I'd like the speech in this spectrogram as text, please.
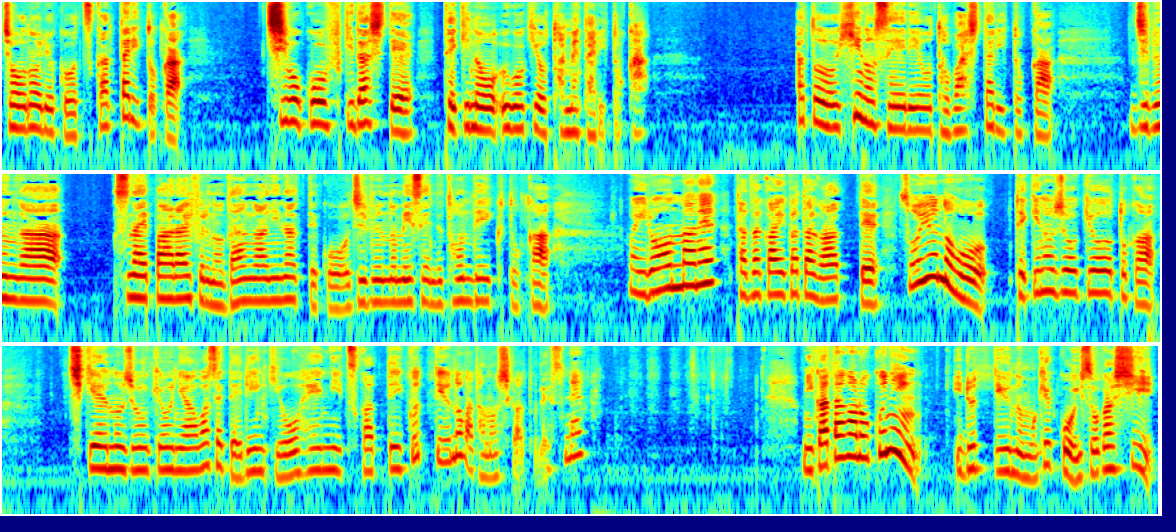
超能力を使ったりとか、血をこう吹き出して敵の動きを止めたりとか、あと火の精霊を飛ばしたりとか、自分がスナイパーライフルの弾丸になってこう自分の目線で飛んでいくとか、まあ、いろんなね、戦い方があって、そういうのを敵の状況とか、地形の状況に合わせて臨機応変に使っていくっていうのが楽しかったですね。味方が6人いるっていうのも結構忙しい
